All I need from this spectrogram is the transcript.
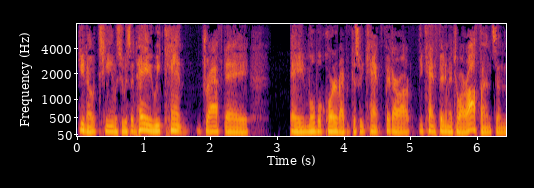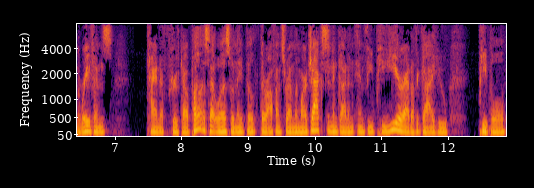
you know, teams who said, "Hey, we can't draft a a mobile quarterback because we can't fit our you can't fit him into our offense." And the Ravens kind of proved how pointless that was when they built their offense around Lamar Jackson and got an MVP year out of a guy who people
